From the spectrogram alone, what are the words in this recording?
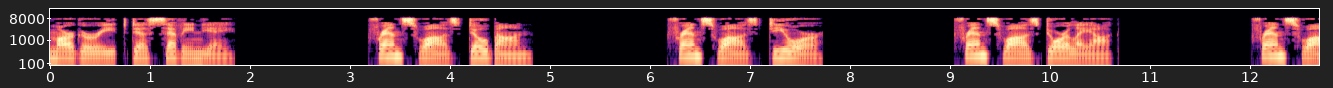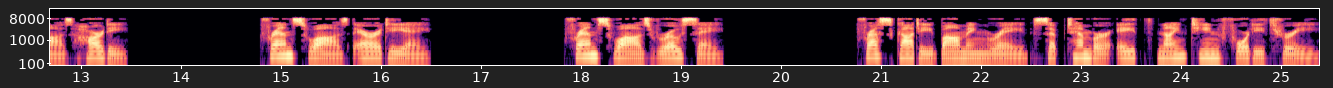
Marguerite de Sévigné Françoise Daubon Françoise Dior Françoise Dorléac Françoise Hardy Françoise Héritier Françoise Rosset Frascati bombing raid September 8, 1943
